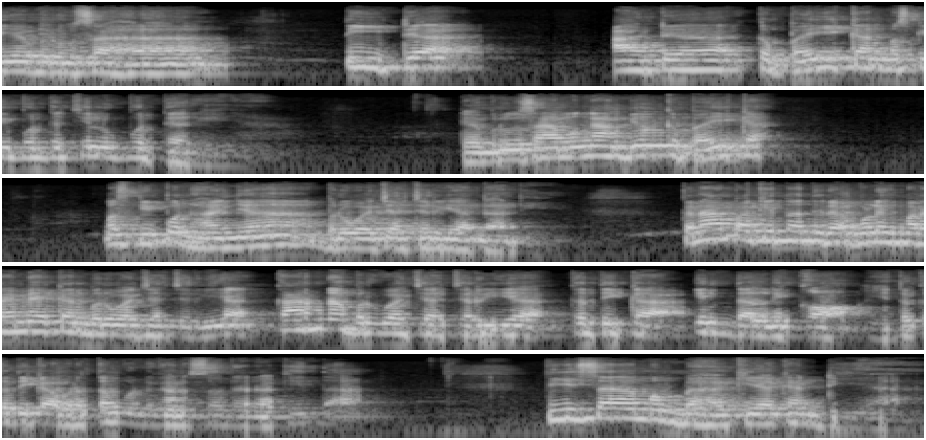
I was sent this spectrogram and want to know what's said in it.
dia berusaha tidak ada kebaikan meskipun kecil luput darinya. Dia berusaha mengambil kebaikan. Meskipun hanya berwajah ceria tadi. Kenapa kita tidak boleh meremehkan berwajah ceria? Karena berwajah ceria ketika indal itu ketika bertemu dengan saudara kita, bisa membahagiakan dia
